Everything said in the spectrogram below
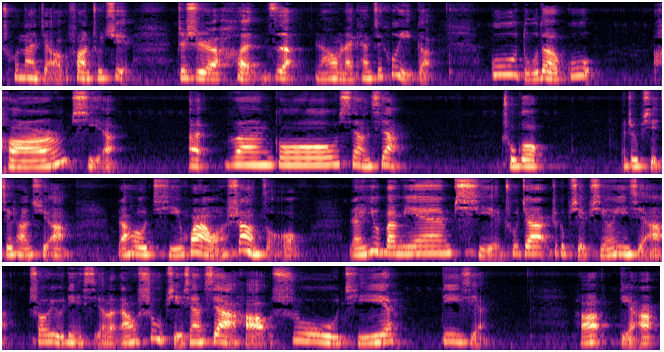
出捺脚放出去，这是狠字。然后我们来看最后一个。孤独的孤，横撇，哎，弯钩向下，出钩，把这个撇接上去啊，然后提画往上走，然后右半边撇出尖，这个撇平一些啊，稍微有点斜了，然后竖撇向下，好，竖提低一些，好点儿，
